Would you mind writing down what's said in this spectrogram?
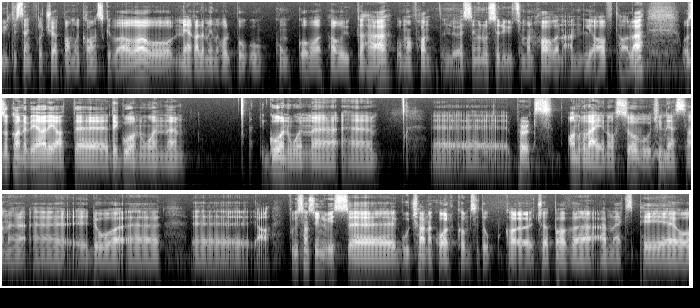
utestengt fra å kjøpe amerikanske varer, og mer eller mindre holdt på å konk over et par uker her. Og man fant en løsning, og nå ser det ut som man har en endelig avtale. Og så kan det være det at eh, det går noen eh, det går noen eh, eh, perks andre veien også, hvor kineserne eh, da eh, eh, ja, for sannsynligvis eh, godkjenner Qualcomm sitt oppkjøp av eh, NXP. Og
